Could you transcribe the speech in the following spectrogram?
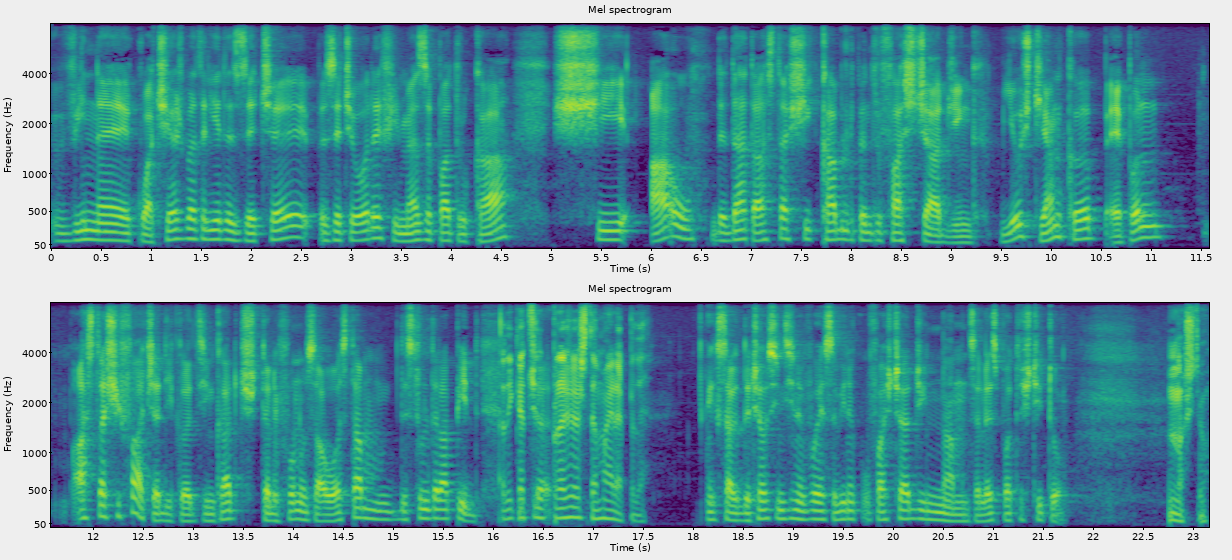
vine cu aceeași baterie de 10, 10 ore, filmează 4K și au de data asta și cabluri pentru fast charging. Eu știam că Apple asta și face, adică îți încarci telefonul sau ăsta destul de rapid. Adică ți-l prăjește mai repede. Exact, de ce au simțit nevoie să vină cu fast charging, n-am înțeles, poate știi tu. Nu știu.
